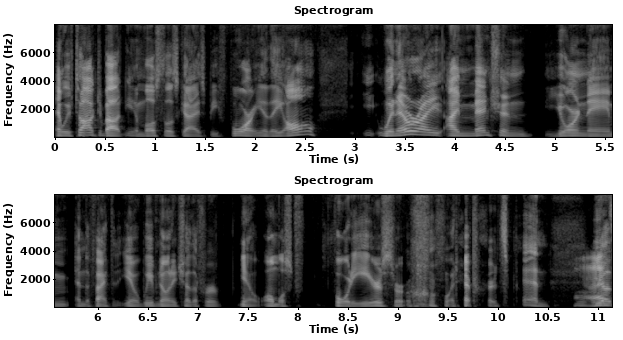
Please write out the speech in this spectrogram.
and we've talked about you know most of those guys before. You know they all whenever I I mention your name and the fact that you know we've known each other for you know almost 40 years or whatever it's been Oh, you know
